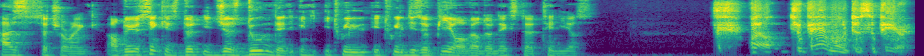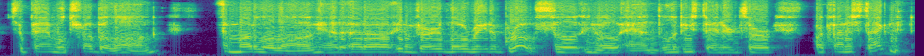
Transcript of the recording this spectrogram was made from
has such a rank, or do you think it's it just doomed and it, it will it will disappear over the next uh, 10 years? Well, Japan won't disappear. Japan will chug along and muddle along at, at a know very low rate of growth. Uh, you know, and the living standards are are kind of stagnant.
